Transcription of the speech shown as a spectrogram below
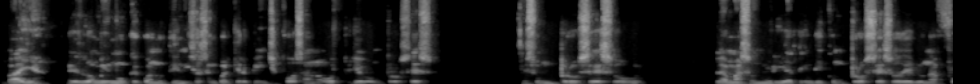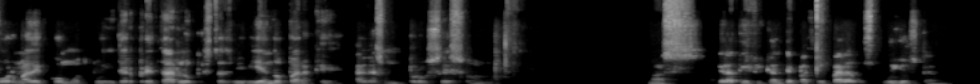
Vaya, es lo mismo que cuando te inicias en cualquier pinche cosa, ¿no? Lleva un proceso. Es un proceso, güey. La masonería te indica un proceso de una forma de cómo tú interpretar lo que estás viviendo para que hagas un proceso ¿no? más gratificante para ti, para los tuyos, cabrón.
